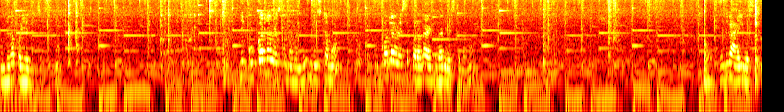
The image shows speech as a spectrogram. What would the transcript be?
ముందుగా పొయ్యి ఇచ్చేస్తాను నేను కుక్కర్లో వేస్తున్నానండి మీ ఇష్టము. కుక్కర్లో వేస్తే త్వరగా అవుతుందని వేస్తున్నాను. ముందుగా ఆయిల్ వేస్తాను.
